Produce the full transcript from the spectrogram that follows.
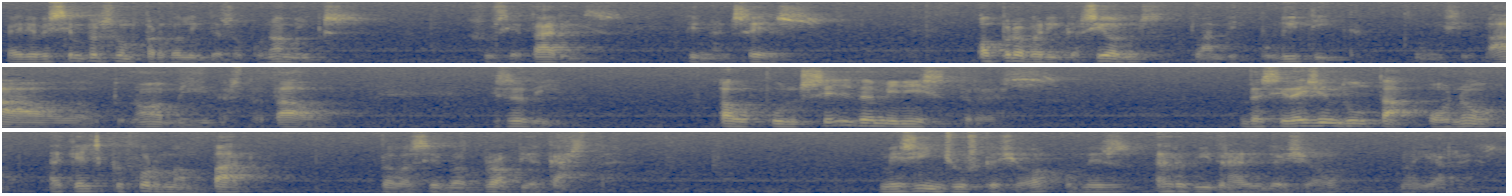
Gairebé sempre són per delictes econòmics, societaris, financers, o prevaricacions l'àmbit polític, municipal, autonòmic, estatal. És a dir, el Consell de Ministres decideix indultar o no aquells que formen part de la seva pròpia casta. Més injust que això, o més arbitrari que això, no hi ha res.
